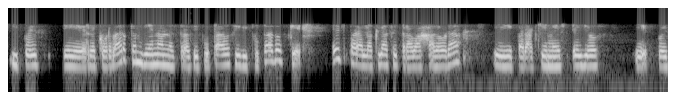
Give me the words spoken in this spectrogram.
y pues eh, recordar también a nuestros diputados y diputados que es para la clase trabajadora eh, para quienes ellos eh, pues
